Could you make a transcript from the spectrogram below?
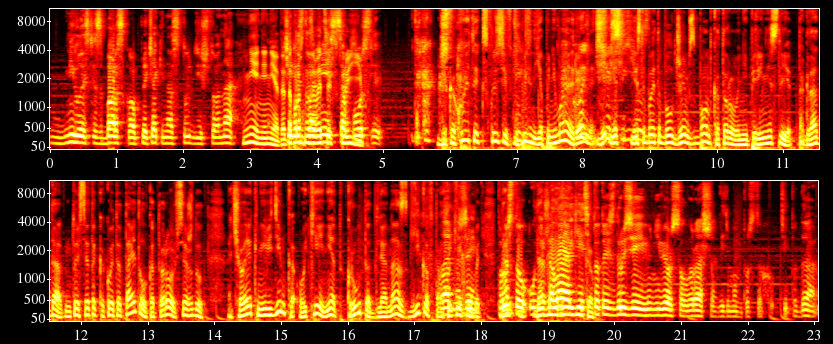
милость из барского плеча киностудии, что она... Не-не-нет, это просто называется эксклюзив. После... Да, как... да какой это эксклюзив? Ну, блин, я понимаю, какой? реально. Если, если бы это был Джеймс Бонд, которого не перенесли, тогда да. Ну, то есть это какой-то title, которого все ждут. А Человек-невидимка, окей, нет, круто для нас, гиков, там каких-нибудь. Просто у Николая есть кто-то из друзей Universal Russia, видимо, он просто, типа, да.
